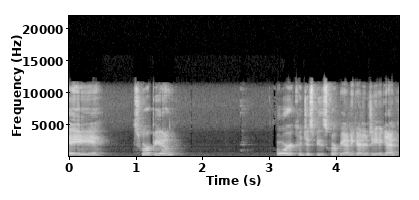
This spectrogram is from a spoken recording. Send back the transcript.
a Scorpio, or it could just be the scorpionic energy. Again,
